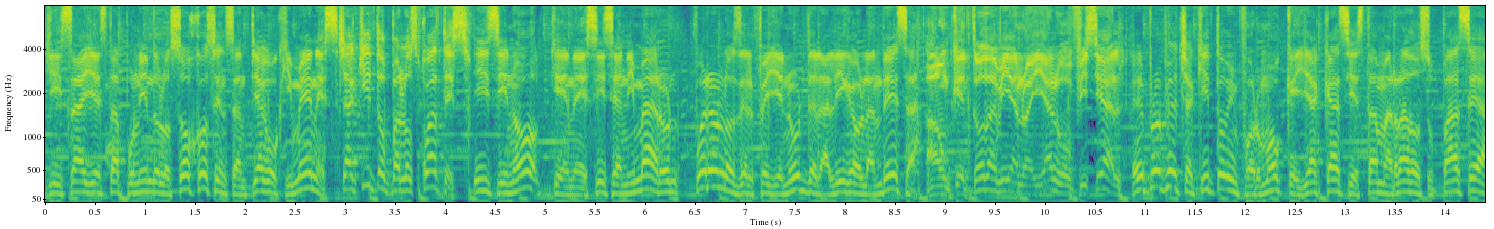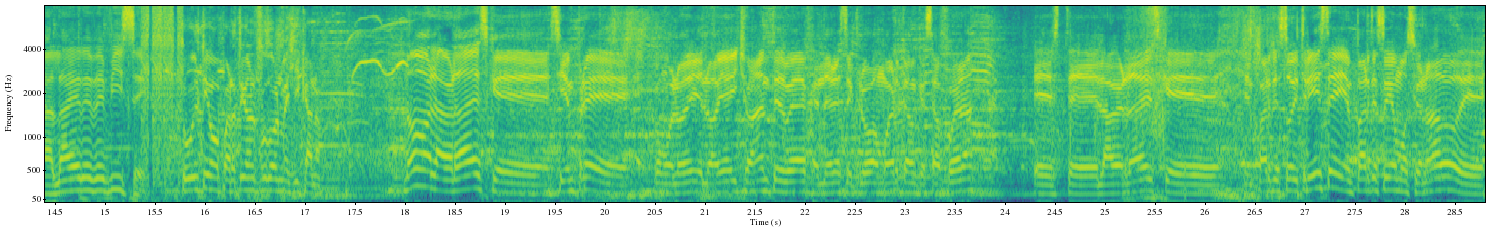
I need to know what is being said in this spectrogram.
quizá ya está poniendo los ojos en Santiago Jiménez, Chaquito para los cuates. Y si no, quienes sí se animaron fueron los del Feyenoord de la liga holandesa. Aunque todavía no hay algo oficial, el propio Chaquito informó que ya casi está amarrado su pase al aire de vice. Tu último partido en el fútbol mexicano. No, la verdad es que siempre, como lo, lo había dicho antes, voy a defender este club a muerte aunque sea afuera. Este, la verdad es que en parte estoy triste y en parte estoy emocionado de,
